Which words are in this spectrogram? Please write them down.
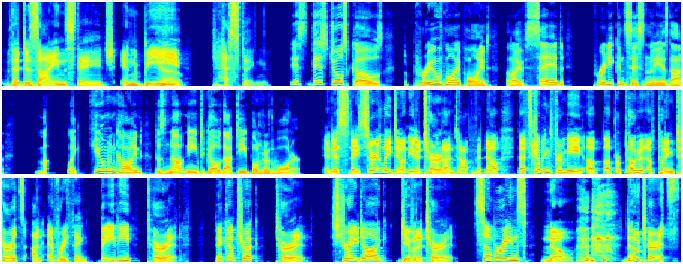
the design stage, and B, Yeah. testing. This this just goes to prove my point that I've said pretty consistently is that ma- like humankind does not need to go that deep under the water. And they certainly don't need a turret on top of it. Now, that's coming from me, a, a proponent of putting turrets on everything. Baby, turret. Pickup truck, turret. Stray dog, give it a turret. Submarines, no. no turrets.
